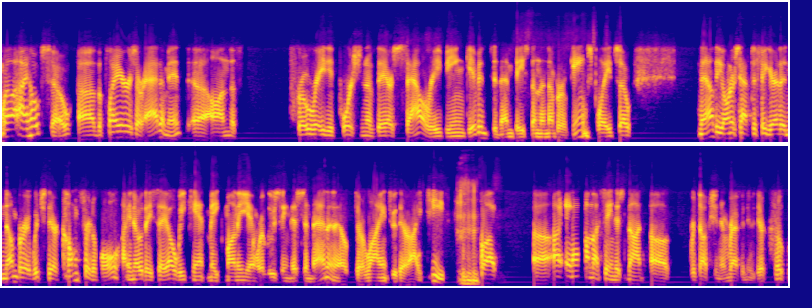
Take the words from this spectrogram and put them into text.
Well, I hope so. Uh, the players are adamant uh, on the prorated portion of their salary being given to them based on the number of games played. So now the owners have to figure out a number at which they're comfortable. I know they say, "Oh, we can't make money and we're losing this and that," and they're lying through their eye teeth. Mm-hmm. But uh, I, and I'm not saying there's not a reduction in revenue. There cl-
